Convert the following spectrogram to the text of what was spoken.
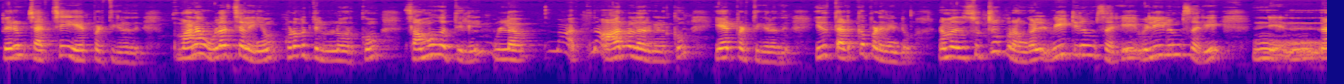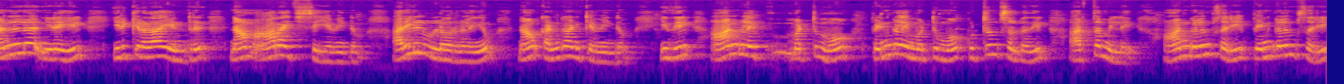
பெரும் சர்ச்சையை ஏற்படுத்துகிறது. மன உளைச்சலையும் குடும்பத்தில் உள்ளோருக்கும் சமூகத்தில் உள்ள ஆர்வலர்களுக்கும் ஏற்படுத்துகிறது. இது தடுக்கப்பட வேண்டும். நமது சுற்றுப்புறங்கள் வீட்டிலும் சரி வெளியிலும் சரி நல்ல நிலையில் இருக்கிறதா என்று நாம் ஆராய்ச்சி செய்ய வேண்டும். அருகில் உள்ளவர்களையும் நாம் கண்காணிக்க வேண்டும். இதில் ஆண்களை மட்டுமோ பெண்களை மட்டுமோ குற்றம் சொல்வதில் அர்த்தமில்லை. ஆண்களும் சரி பெண்களும் சரி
